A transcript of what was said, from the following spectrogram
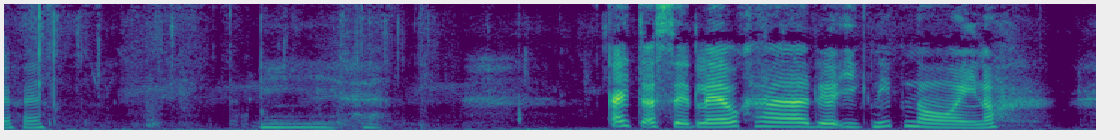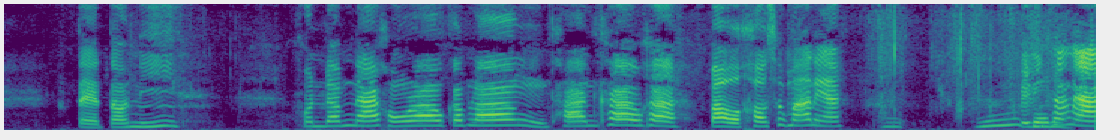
นะคะนี่ค่ะใกล้จะเสร็จแล้วค่ะ เหลืออีกนิดหน่อยเนาะแต่ตอนนี้คนดำนาของเรากำลังทานข้าวค่ะ เป่าเขาสักมาเนี่ยเป็นข้างนะ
